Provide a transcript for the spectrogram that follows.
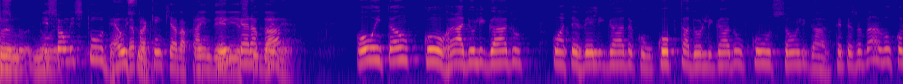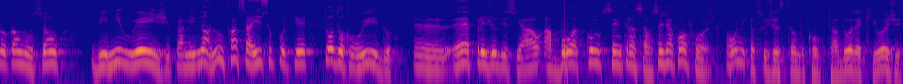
isso, no, no, isso, é um estudo. É o né? Para quem quer aprender quem e quer estudar. Aprender. Ou então com o rádio ligado, com a TV ligada, com o computador ligado ou com o som ligado. Tem pessoas que ah, vou colocar um som de New Age para mim. Não, não faça isso porque todo ruído é, é, prejudicial à boa concentração, seja qual for. A única sugestão do computador é que hoje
